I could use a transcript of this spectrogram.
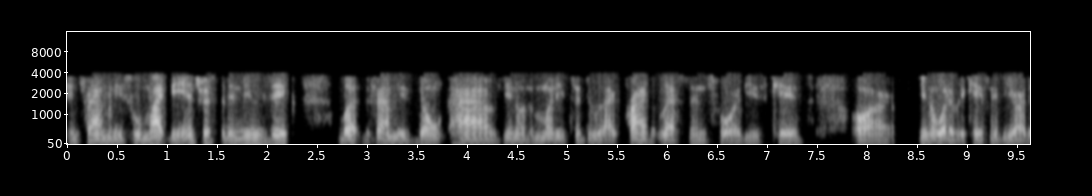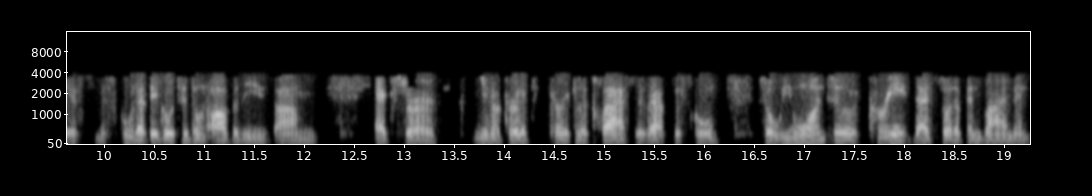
in families who might be interested in music, but the families don't have, you know, the money to do like private lessons for these kids or, you know, whatever the case may be, or if the school that they go to don't offer these um extra, you know, curricular classes after school. So we want to create that sort of environment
